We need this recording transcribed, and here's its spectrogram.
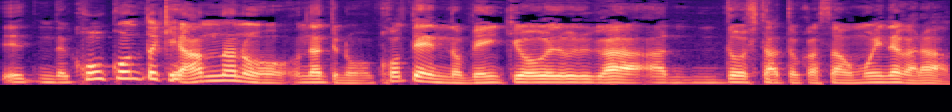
ーえ、高校の時あんなの、なんていうの、古典の勉強がどうしたとかさ、思いながら、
